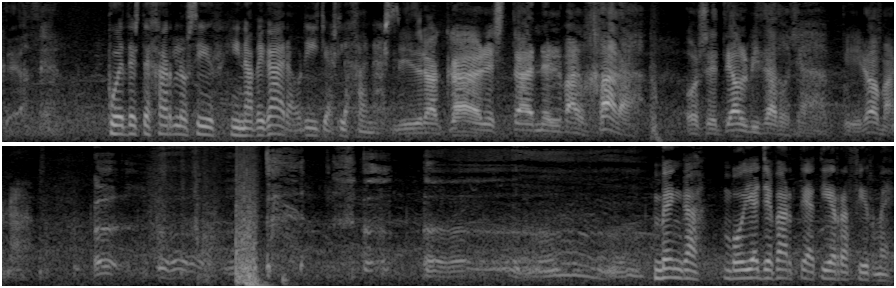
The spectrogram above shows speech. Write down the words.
qué hacer. puedes dejarlos ir y navegar a orillas lejanas. Mi Dracar está en el Valhalla. ¿O se te ha olvidado ya, pirómana? Venga, voy a llevarte a tierra firme.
